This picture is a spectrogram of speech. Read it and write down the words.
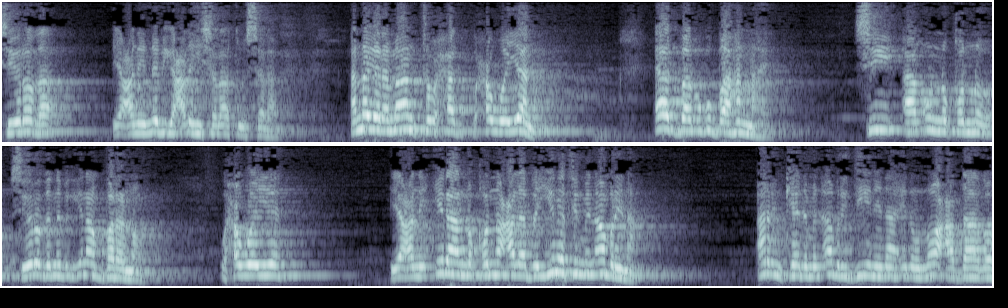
Siirada yacni nebiga calayhi salaatu wasalaam annagana maanta waxaad waxaa weeyaan aad baan ugu baahannahay si aan u noqonno siirada nebiga inaan baranno waxa weeye yacni inaan noqonno calaa bayinatin min amrina arrinkeena min amri diinina inuu noo caddaado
